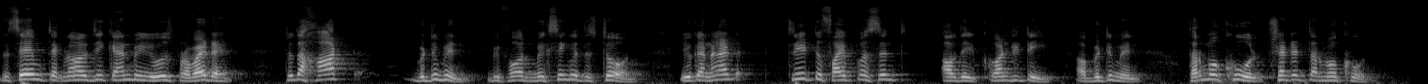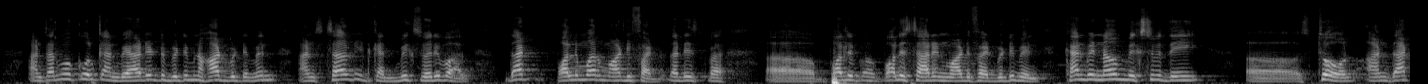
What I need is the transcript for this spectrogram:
the same technology can be used provided to the hot bitumen before mixing with the stone. You can add 3 to 5 percent of the quantity of bitumen thermocol, shattered thermocol. And thermocol can be added to bitumen, hot bitumen and stirred, it can mix very well. That polymer modified, that is uh, uh, poly, polystyrene modified bitumen can be now mixed with the uh, stone and that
